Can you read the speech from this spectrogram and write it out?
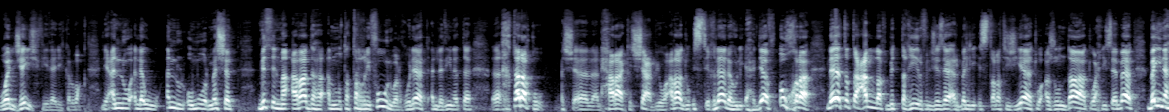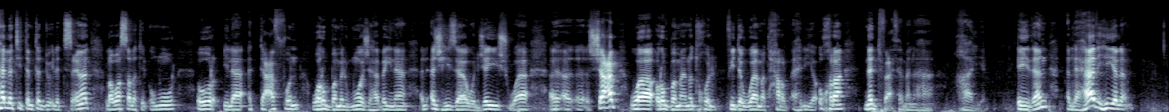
والجيش في ذلك الوقت. لأنه لو أن الأمور مشت مثل ما أرادها المتطرفون والغلاة الذين اخترقوا الحراك الشعبي وأرادوا استغلاله لأهداف أخرى لا تتعلق بالتغيير في الجزائر بل لاستراتيجيات وأجندات وحسابات بينها التي تمتد إلى التسعينات لوصلت الأمور إلى التعفن وربما المواجهة بين الأجهزة والجيش والشعب وربما ندخل في دوامة حرب أهلية أخرى ندفع ثمنها غاليا. إذا هذه هي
